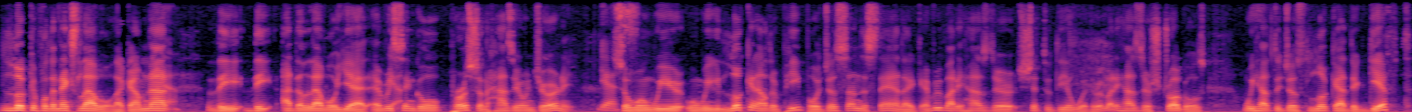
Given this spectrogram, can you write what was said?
looking for the next level. Like I'm not Yeah. the the at the level yet. Every single person has their own journey. Yes. So when we when we look at other people, just understand like everybody has their shit to deal with. Everybody has their struggles. We have to just look at the gift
